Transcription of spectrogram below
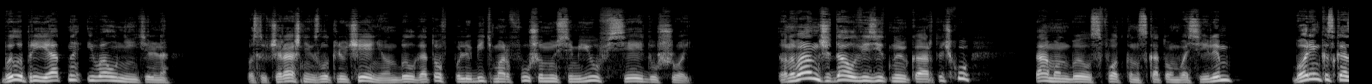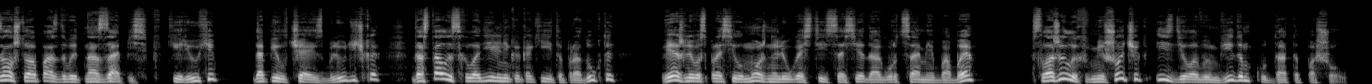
Было приятно и волнительно. После вчерашних злоключений он был готов полюбить Марфушину семью всей душой. Тон Иванович дал визитную карточку. Там он был сфоткан с котом Василием. Боренька сказал, что опаздывает на запись к Кирюхе, допил чай из блюдечка, достал из холодильника какие-то продукты, вежливо спросил, можно ли угостить соседа огурцами бабе, сложил их в мешочек и с деловым видом куда-то пошел.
